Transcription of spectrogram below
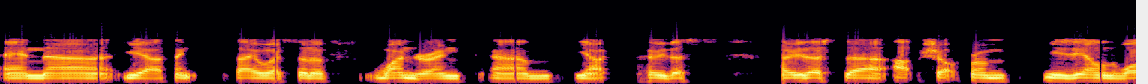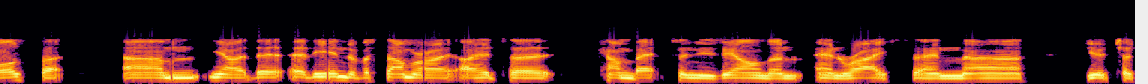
and uh, yeah, I think they were sort of wondering, um, you know, who this who this uh, upshot from New Zealand was. But um, you know, at the, at the, end of the summer, I, I, had to come back to New Zealand and, and race and uh, to, to,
